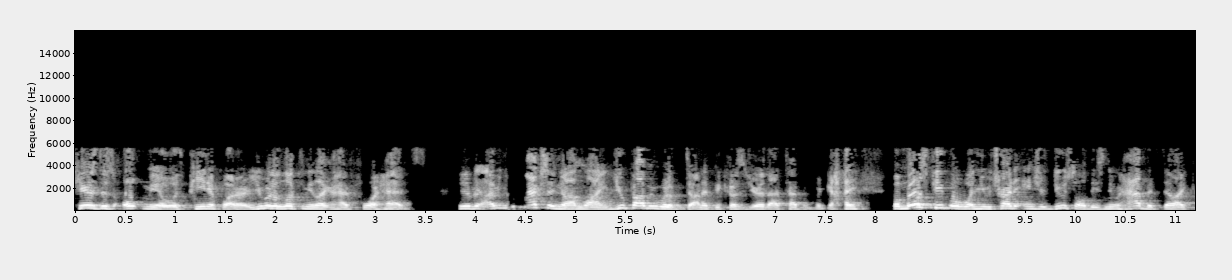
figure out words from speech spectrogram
Here's this oatmeal with peanut butter. You would have looked at me like I had four heads. Yeah. I mean, actually, no, I'm lying. You probably would have done it because you're that type of a guy. But most people, when you try to introduce all these new habits, they're like,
